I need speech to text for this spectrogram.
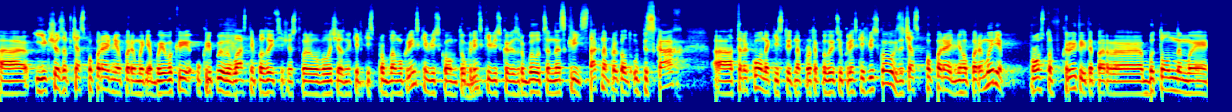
Е, І якщо за час попереднього перемир'я бойовики укріпили власні позиції, що створило величезну кількість проблем українським військовим, то українські військові зробили це не скрізь. Так, наприклад, у Пісках е, терекон, який стоїть напроти позиції українських військових, за час попереднього перемир'я просто вкритий тепер е, бетонними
